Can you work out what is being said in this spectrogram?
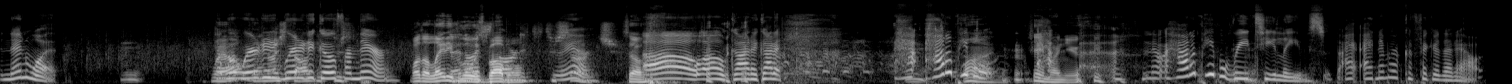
and then what? Hmm. Well, where did where did it go to- from there? Well, the lady then blew I his bubble. to Yeah. search. So, Oh, oh, got it, got it. How, how do people? on. shame on you. Uh, no, how do people read tea leaves? I, I never could figure that out.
